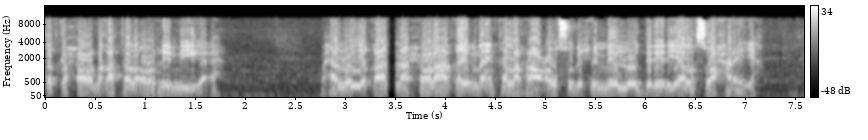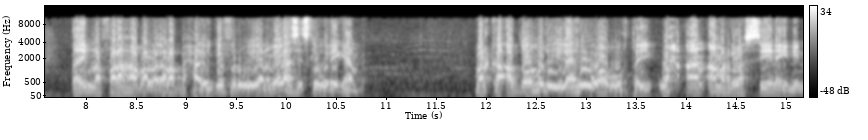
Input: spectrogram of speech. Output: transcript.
dadka xoolo dhaqatada oo reemiyiga ah waxaa loo yaqaanaa xoolaha qeybna inta la raaco subaxii meel loo dareeriyaa la soo xareeya qeybna farahabaa lagala baxayo gafar weeyaano meelahaas iska wareegaanba. Marka addoommadii ilaahay uu abuurtay wax aan amar la siinaynin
